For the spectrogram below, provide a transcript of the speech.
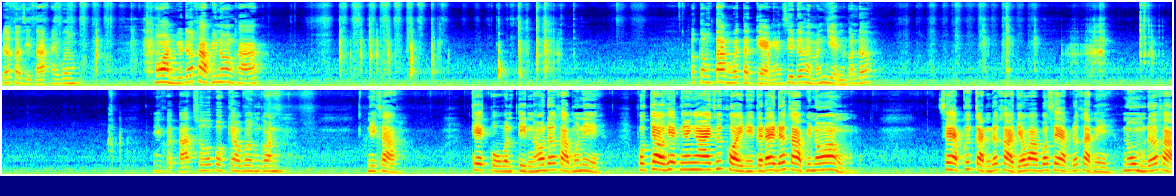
เด้อขอสิตัดให้เบิ่งฮ้อนอยู่เด้อค่ะพี่น้องค่ะเขาต้องตั้งไว้ตะแกรงอย่างซี่เด้อให้มันเย็นก่อนเด้อนี่ก็ตัดโซ่พวกแก้วเบิ่งก่อน นี่ค่ะ เค้กโกวันตินเฮาเด้อค่ะมื้อนี้พวกเจ้าเฮ็ดง่ายๆ คือข่อยนี่ก็ได้เด้อค่ะพี่น้อง แซบคือกันเด้อค่ะอย่าว่าบ่แซบเด้อค่ะนี่นุ่มเด้อค่ะ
